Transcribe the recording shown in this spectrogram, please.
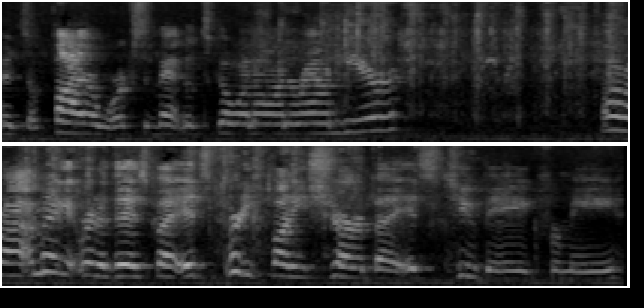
It's a fireworks event that's going on around here. All right, I'm gonna get rid of this, but it's pretty funny shirt, but it's too big for me.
